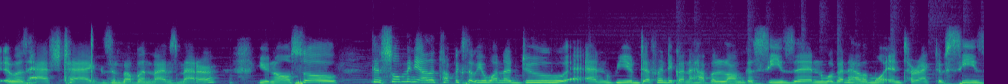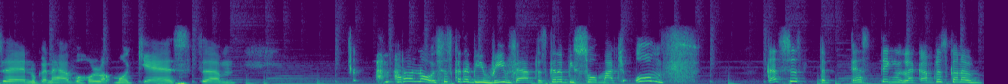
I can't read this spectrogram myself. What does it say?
it was hashtag Zimbabwean Lives Matter, you know. So there's so many other topics that we want to do, and we're definitely going to have a longer season. We're going to have a more interactive season. We're going to have a whole lot more guests. Um, I, I don't know. It's just going to be revamped. It's going to be so much oomph. That's just the best thing. Like I'm just going to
